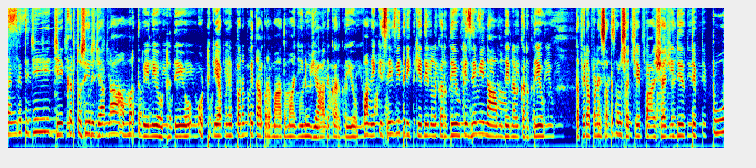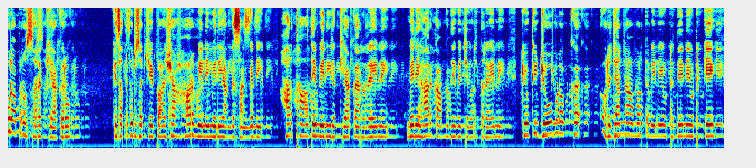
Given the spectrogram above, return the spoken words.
ਸੰਗਤ ਜੀ, ਜੇਕਰ ਤੁਸੀਂ ਰੋਜ਼ਾਨਾ ਅੰਮ੍ਰਿਤ ਵੇਲੇ ਉੱਠਦੇ ਹੋ, ਉੱਠ ਕੇ ਆਪਣੇ ਪਰਮ ਪਿਤਾ ਪਰਮਾਤਮਾ ਜੀ ਨੂੰ ਯਾਦ ਕਰਦੇ ਹੋ, ਭਾਵੇਂ ਕਿਸੇ ਵੀ ਤਰੀਕੇ ਦੇ ਨਾਲ ਕਰਦੇ ਹੋ, ਕਿਸੇ ਵੀ ਨਾਮ ਦੇ ਨਾਲ ਕਰਦੇ ਹੋ, ਤਾਂ ਫਿਰ ਆਪਣੇ ਸਤਿਗੁਰੂ ਸੱਚੇ ਪਾਤਸ਼ਾਹ ਜੀ ਦੇ ਉੱਤੇ ਪੂਰਾ ਭਰੋਸਾ ਰੱਖਿਆ ਕਰੋ। ਕਿ ਸਤਿਗੁਰੂ ਸੱਚੇ ਪਾਤਸ਼ਾਹ ਹਰ ਵੇਲੇ ਮੇਰੇ ਅੰਗ ਸੰਗ ਨੇ, ਹਰ ਥਾਂ ਤੇ ਮੇਰੀ ਰੱਖਿਆ ਕਰ ਰਹੇ ਨੇ, ਮੇਰੇ ਹਰ ਕੰਮ ਦੇ ਵਿੱਚ ਵਰਤ ਰਹੇ ਨੇ। ਕਿਉਂਕਿ ਜੋ ਮਨੁੱਖ ਰੋਜ਼ਾਨਾ ਅੰਮ੍ਰਿਤ ਵੇਲੇ ਉੱਠਦੇ ਨੇ, ਉੱਠ ਕੇ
